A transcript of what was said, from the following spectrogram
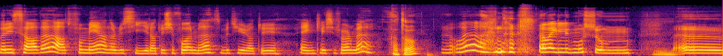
når jeg sa det, da, at for meg, når du sier at du ikke får med det, så betyr det at du egentlig ikke følger med. Nettopp. Å ja. Det var egentlig litt morsom uh,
